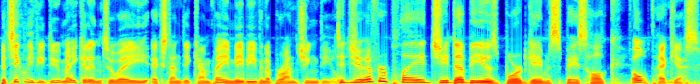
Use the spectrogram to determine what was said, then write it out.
particularly if you do make it into a extended campaign, maybe even a branching deal. Did you ever play GW's board game Space Hulk? oh heck yes!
